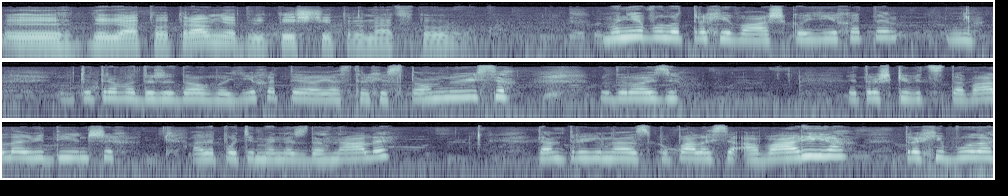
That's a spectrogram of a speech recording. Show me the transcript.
9 травня 2013 року. Мені було трохи важко їхати. Тут треба дуже довго їхати, а я трохи стомлююся по дорозі. Я трошки відставала від інших, але потім мене здогнали. Там трохи в нас попалася аварія, трохи була,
